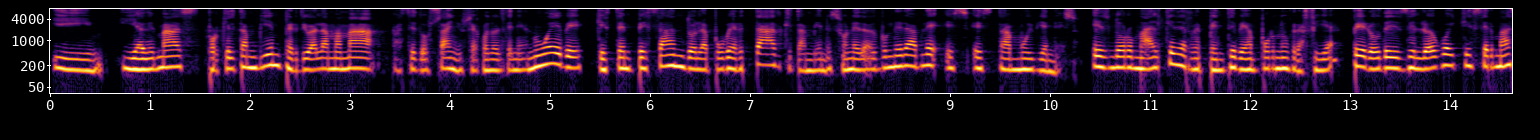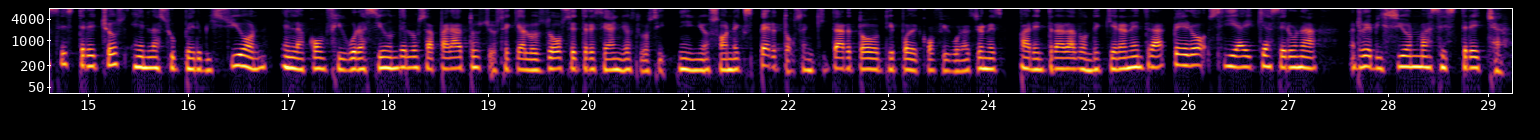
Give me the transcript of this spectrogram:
y, y además, porque él también perdió a la mamá hace dos años, o sea, cuando él tenía nueve, que está empezando la pubertad, que también es una edad vulnerable, es, está muy bien eso. Es normal que de repente vean pornografía, pero desde luego hay que ser más estrechos en la supervisión, en la configuración de los aparatos. Yo sé que a los 12, 13 años los niños son expertos en quitar todo tipo de configuraciones para entrar a donde quieran entrar, pero hay que hacer una revisión más estrecha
